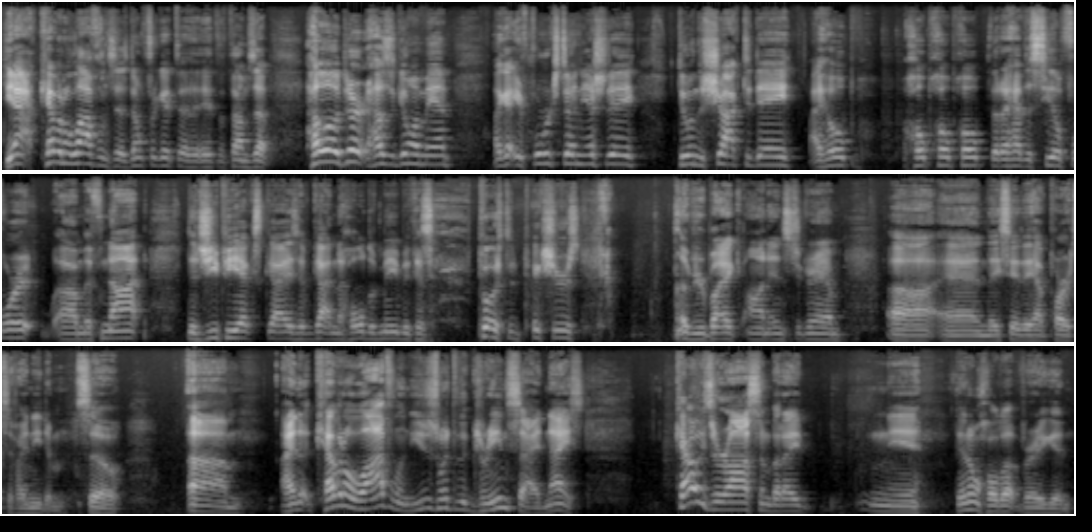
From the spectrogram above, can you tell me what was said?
Yeah, Kevin O'Laughlin says, don't forget to hit the thumbs up. Hello, Dirt. How's it going, man? I got your forks done yesterday. Doing the shock today. I hope, hope, hope, hope that I have the seal for it. Um, if not, the GPX guys have gotten a hold of me because I posted pictures of your bike on Instagram, uh, and they say they have parts if I need them. So, um, I know Kevin O'Laughlin. You just went to the green side. Nice. Kawis are awesome, but I, yeah, they don't hold up very good.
